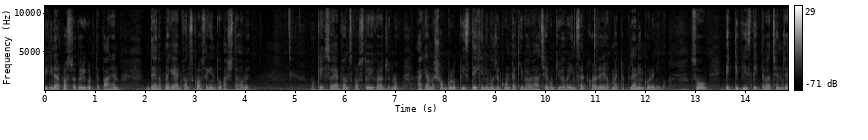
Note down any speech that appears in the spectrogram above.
বিগিনার ক্রসটা তৈরি করতে পারেন। দেন আপনাকে অ্যাডভান্স ক্রসে কিন্তু আসতে হবে। ওকে সো অ্যাডভান্স ক্রস তৈরি করার জন্য আগে আমরা সবগুলো পিস দেখে নিব যে কোনটা কীভাবে আছে এবং কীভাবে ইনসার্ট করা যায়, এরকম একটা প্ল্যানিং করে নিব। সো একটি পিস দেখতে পাচ্ছেন যে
